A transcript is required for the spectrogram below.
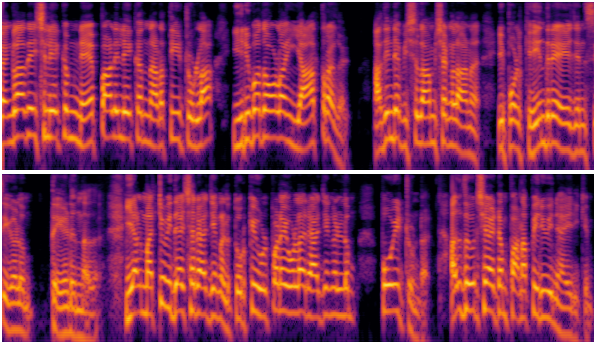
ബംഗ്ലാദേശിലേക്കും നേപ്പാളിലേക്കും നടത്തിയിട്ടുള്ള ഇരുപതോളം യാത്രകൾ അതിന്റെ വിശദാംശങ്ങളാണ് ഇപ്പോൾ കേന്ദ്ര ഏജൻസികളും തേടുന്നത്. ഇയാൾ മറ്റു വിദേശ രാജ്യങ്ങൾ തുർക്കി ഉൾപ്പെടെയുള്ള രാജ്യങ്ങളിലും പോയിട്ടുണ്ട്. അത് തീർച്ചയായിട്ടും പണപ്പിരിവിനായിരിക്കും.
